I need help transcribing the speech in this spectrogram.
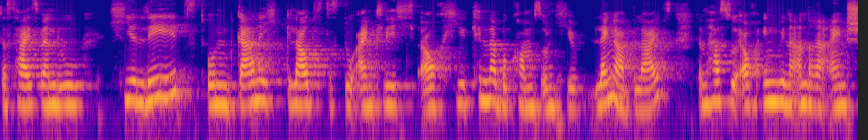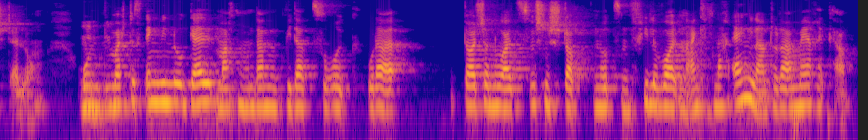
Das heißt, wenn du hier lebst und gar nicht glaubst, dass du eigentlich auch hier Kinder bekommst und hier länger bleibst, dann hast du auch irgendwie eine andere Einstellung. Und mhm. du möchtest irgendwie nur Geld machen und dann wieder zurück oder Deutschland nur als Zwischenstopp nutzen. Viele wollten eigentlich nach England oder Amerika.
